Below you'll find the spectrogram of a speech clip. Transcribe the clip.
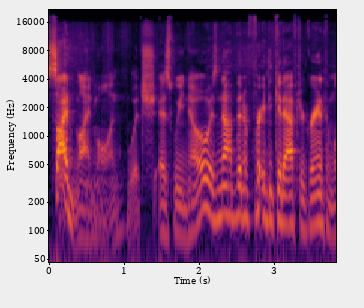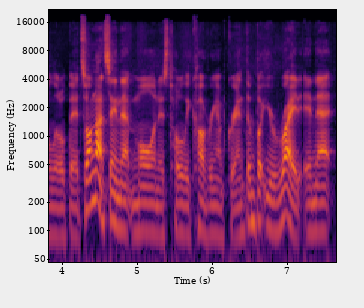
sideline Mullen, which, as we know, has not been afraid to get after Grantham a little bit. So I'm not saying that Mullen is totally covering up Grantham, but you're right in that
